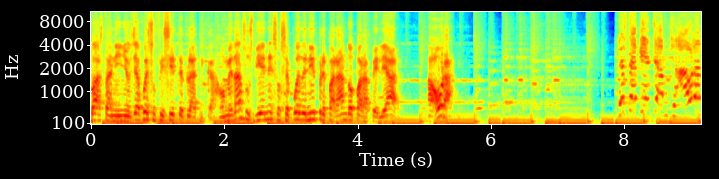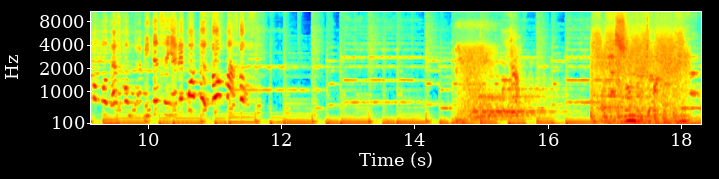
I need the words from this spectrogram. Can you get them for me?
Basta niños, ya fue suficiente plática. O me dan sus bienes o se pueden ir preparando para pelear. ¡Ahora! Está bien, Chamcha. Ahora no podrás contra mí. Te enseñaré cuánto es 2 más 2. Corazón de tu compañía.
